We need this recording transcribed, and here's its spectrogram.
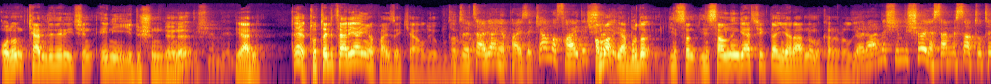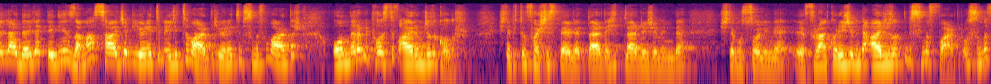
onun kendileri için en iyiyi düşündüğünü İyi düşündüğünü. yani evet totaliteryen yapay zeka oluyor bu durumda. Totaliteryen yapay zeka ama fayda şöyle. Ama ya burada insan insanlığın gerçekten yararına mı karar alıyor? Yararına şimdi şöyle sen mesela totaliter devlet dediğin zaman sadece bir yönetim eliti vardır, yönetim sınıfı vardır. Onlara bir pozitif ayrımcılık olur. İşte bütün faşist devletlerde, Hitler rejiminde, işte Mussolini, e, Franco rejiminde ayrıcalıklı bir sınıf vardır. O sınıf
